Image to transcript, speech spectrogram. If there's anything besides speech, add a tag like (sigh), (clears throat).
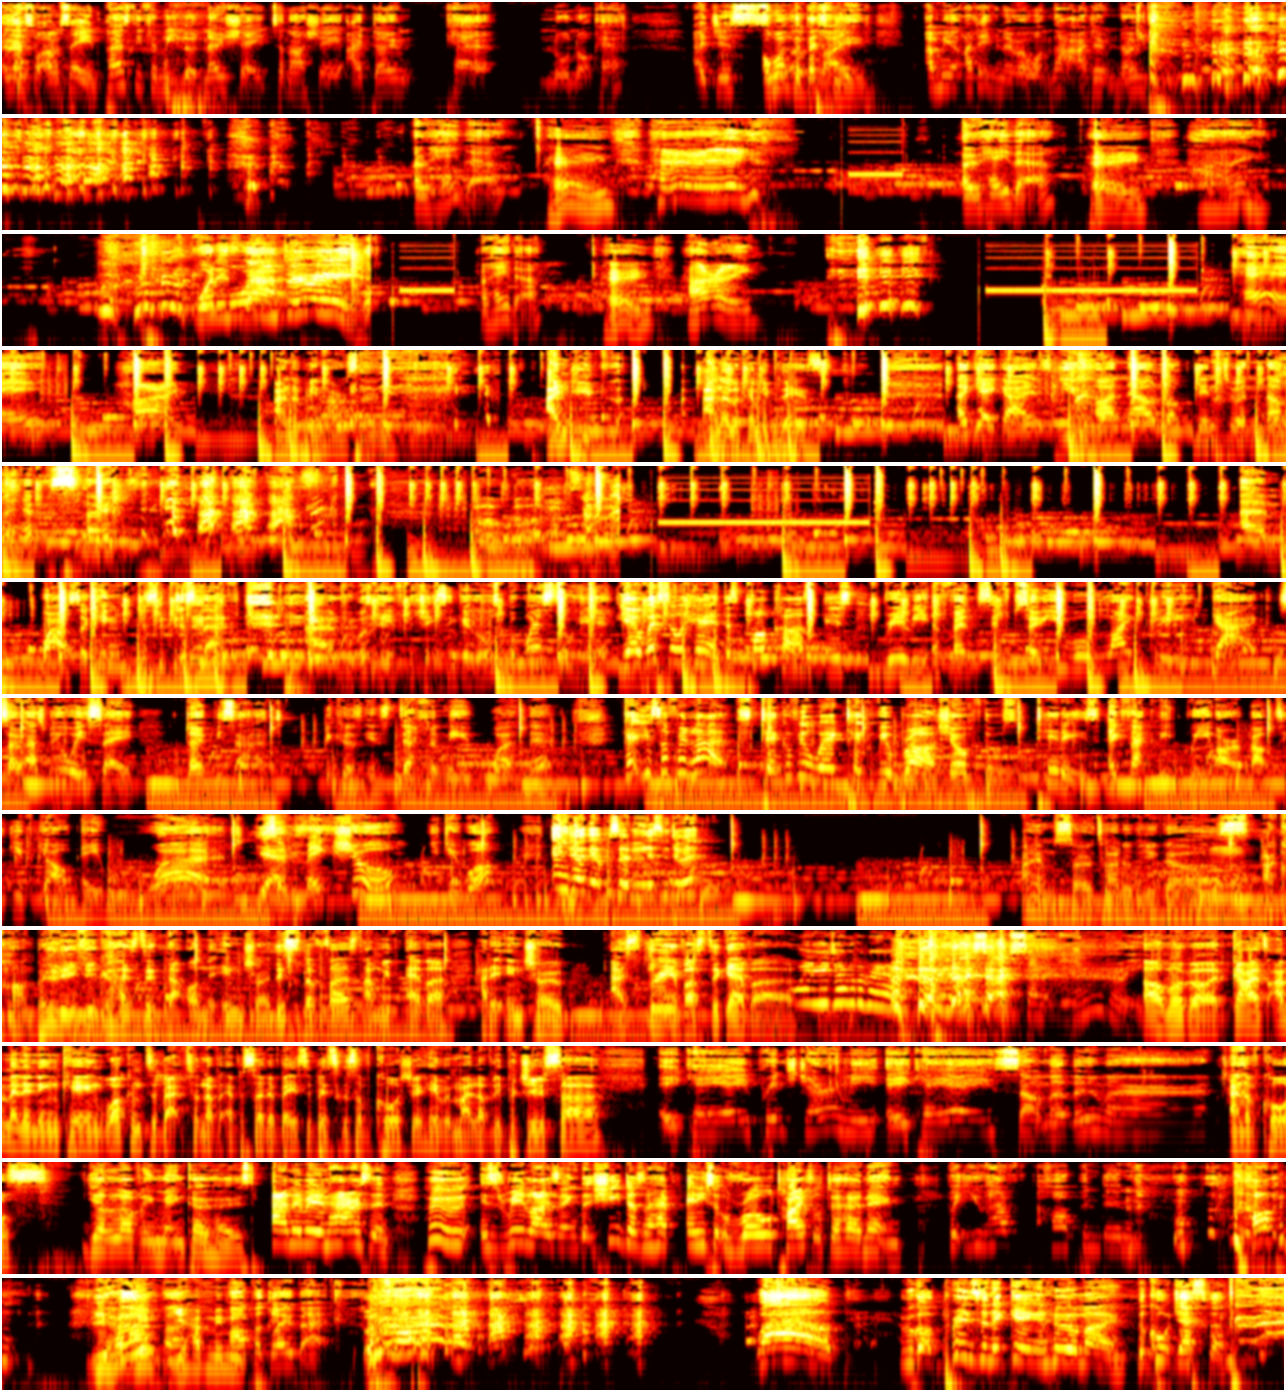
And that's what I'm saying. Personally, for me, look, no shade, Tinashe. I don't care nor not care. I just I want the of best for like, you. I mean, I don't even know if I want that. I don't know you. (laughs) oh hey there. Hey, Hey. Oh hey there. hey. Hi. (laughs) What is What that? are you doing? Oh hey there. Hey. Hi. (laughs) Anna Being Harrison. I need. Anna, look at me, please. Okay, guys, you are now locked into another episode. Oh God, I'm so. Um, wow, so King just, just left. Um, he wasn't here for the chicks and giggles, but we're still here. Yeah, we're still here. This podcast is Really offensive, so you will likely gag. So, as we always say, don't be sad because it's definitely worth it. get yourself relaxed. Take off your wig, take off your bra, show off those titties. Exactly. We are about to give y'all a word. Yes. So make sure you do what? Enjoy the episode and listen to it. I am so tired of you girls. Mm. I can't (laughs) believe you guys did that on the intro. This is the first time we've ever had an intro as three of us together. What are you talking about? (laughs) I'm so angry. Oh my god. Guys, I'm Melanin King. Welcome to back to another episode of Basic Biscuits. Of course, you're here with my lovely producer. AKA Prince Jeremy, AKA Summer Boomer. And of course, your lovely main co-host, Anna Being Harrison, who is realizing that she doesn't have any sort of royal title to her name. But you have harpened in (laughs) Harpin. you have Mim- you have Mimi. Harper Glowback. (laughs) Wow. We've got Prince and the King, and who am I? The court jester.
